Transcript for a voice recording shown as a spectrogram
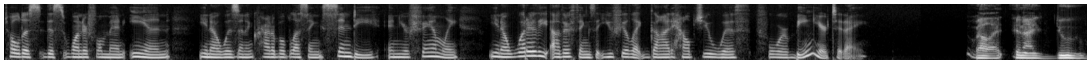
told us this wonderful man, Ian, you know, was an incredible blessing. Cindy and your family, you know, what are the other things that you feel like God helped you with for being here today? Well, I, and I do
